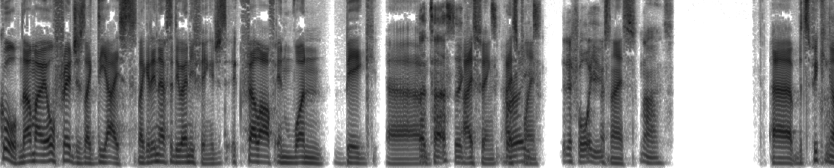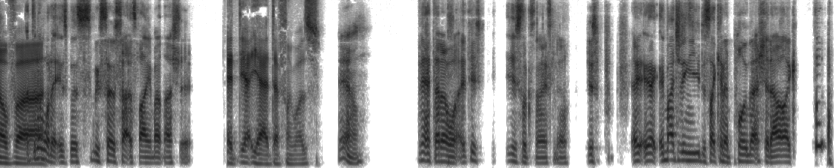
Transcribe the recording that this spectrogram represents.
cool. Now my whole fridge is like de-iced. Like I didn't have to do anything. It just it fell off in one big uh, Fantastic. ice thing, ice great. plane. Did it for you. That's nice. Nice. Uh, but speaking of, I don't know uh, what it is, but there's something so satisfying about that shit. it, yeah, yeah, it definitely was. Yeah. Yeah, I don't know what it just it just looks nice, you know. Just uh, uh, imagining you just like kind of pulling that shit out, like you know,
